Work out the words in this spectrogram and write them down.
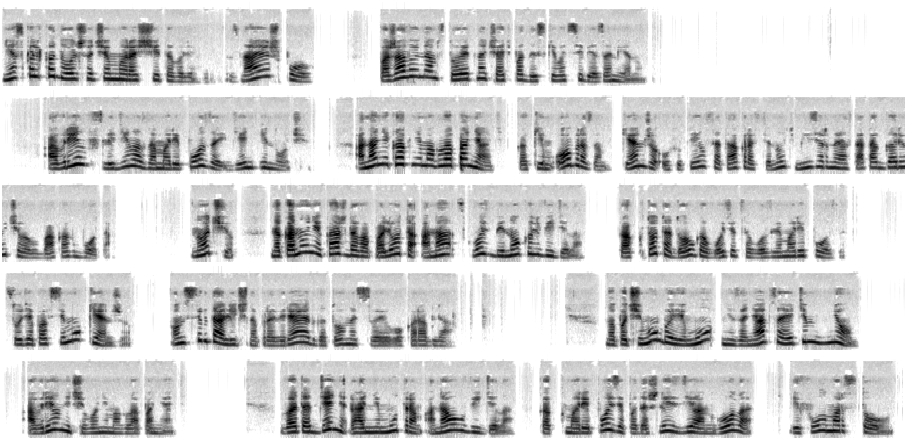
«Несколько дольше, чем мы рассчитывали. Знаешь, Пол, Пожалуй, нам стоит начать подыскивать себе замену. Аврил следила за Марипозой день и ночь. Она никак не могла понять, каким образом Кенджо ухитрился так растянуть мизерный остаток горючего в баках бота. Ночью, накануне каждого полета, она сквозь бинокль видела, как кто-то долго возится возле Марипозы. Судя по всему, Кенджо. Он всегда лично проверяет готовность своего корабля. Но почему бы ему не заняться этим днем? Аврил ничего не могла понять. В этот день ранним утром она увидела, как к Марипозе подошли Диангола и Фулмар Стоун.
